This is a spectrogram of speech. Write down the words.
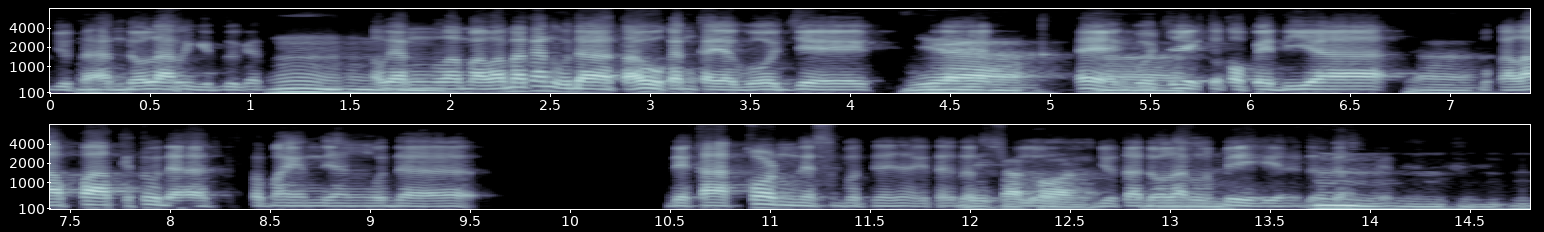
jutaan hmm. dolar gitu kan. Hmm. hmm Kalau yang hmm. lama-lama kan udah tahu kan kayak Gojek, yeah. kan? eh uh. Gojek, Tokopedia, uh. Bukalapak itu udah pemain yang udah dekakorn ya sebutnya kita udah Dekakorn. 10 juta dolar hmm. lebih ya. Hmm.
